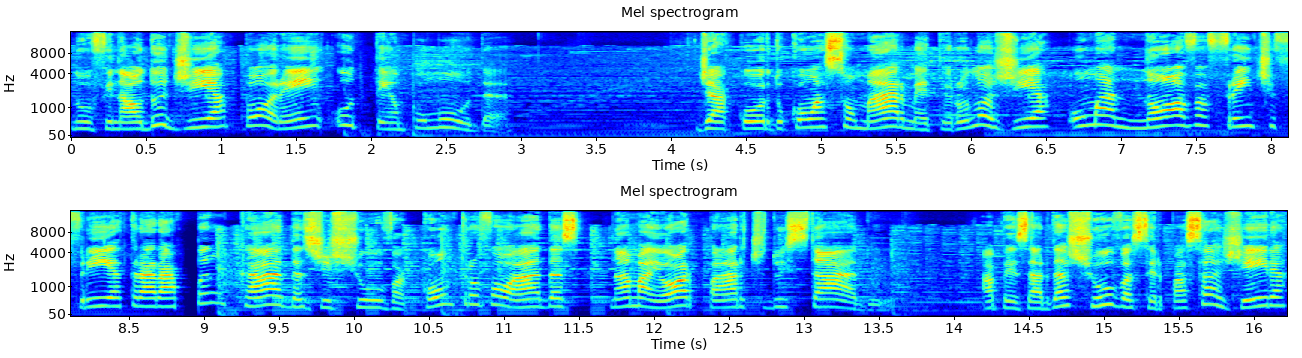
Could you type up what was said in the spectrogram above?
No final do dia, porém, o tempo muda. De acordo com a Somar Meteorologia, uma nova frente fria trará pancadas de chuva com trovoadas na maior parte do estado. Apesar da chuva ser passageira,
